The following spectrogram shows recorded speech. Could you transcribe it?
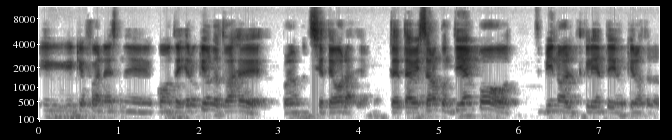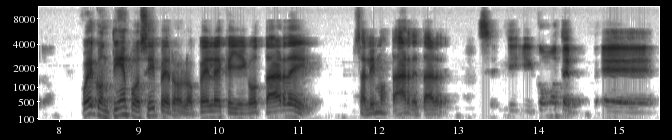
¿Y, y qué fue en ese, cuando te dijeron que era un tatuaje de, por ejemplo, siete horas, digamos? ¿Te, ¿Te avisaron con tiempo o vino el cliente y dijo, quiero este tatuaje? Fue con tiempo, sí, pero lo pele es que llegó tarde y salimos tarde, tarde. Sí. ¿Y, y cómo te eh,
